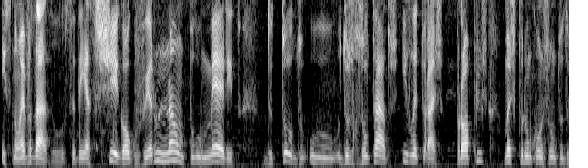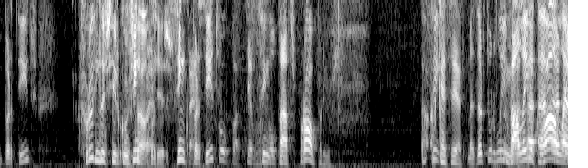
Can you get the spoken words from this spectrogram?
isso não é verdade. O CDS chega ao governo não pelo mérito de todo o, dos resultados eleitorais próprios, mas por um conjunto de partidos. Fruto cinco, das circunstâncias. Cinco, cinco partidos. Desculpa, teve cinco, resultados próprios. Sim, Quer dizer, mas Artur Lima, valem o que valem.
